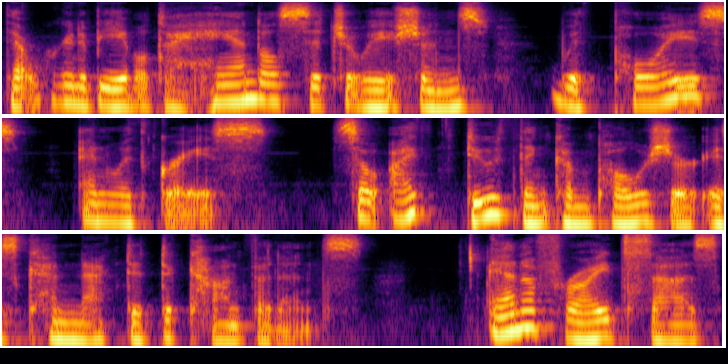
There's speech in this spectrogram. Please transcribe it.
that we're going to be able to handle situations with poise and with grace. So I do think composure is connected to confidence. Anna Freud says,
